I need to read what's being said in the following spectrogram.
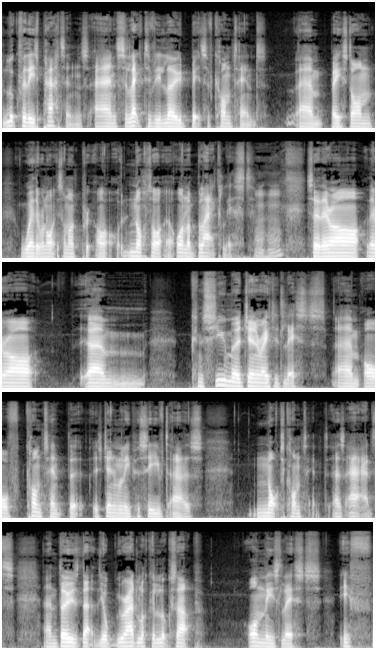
look for these patterns and selectively load bits of content um, based on whether or not it's on a or not on a blacklist. Mm-hmm. So there are there are um, consumer generated lists um, of content that is generally perceived as not content as ads, and those that your, your ad blocker looks up on these lists if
